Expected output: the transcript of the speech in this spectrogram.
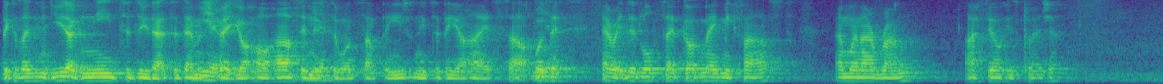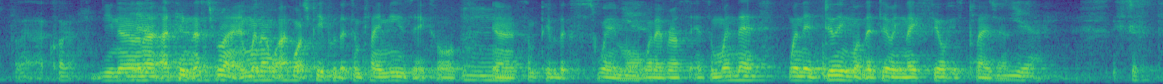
because I didn't. You don't need to do that to demonstrate your wholeheartedness Yeah. towards something. You just need to be your highest self. Was Yeah. it Eric Liddell said, "God made me fast, and when I run, I feel His pleasure." I like that quote. You know, and I, I think yeah, that's right. And when I, I watch people that can play music, or Mm. you know, some people that swim, Yeah. or whatever else it is, and when they're when they're doing what they're doing, they feel His pleasure. Yeah, it's, just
